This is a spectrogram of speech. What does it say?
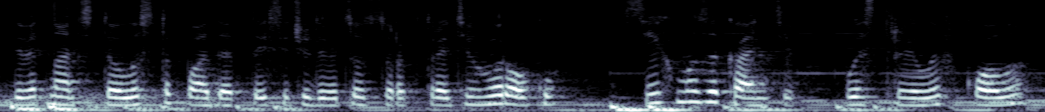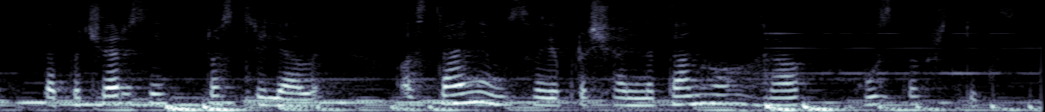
19 листопада 1943 року, всіх музикантів вистроїли в коло та по черзі розстріляли. Останнім своє прощальне танго грав Густав Штрікс.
